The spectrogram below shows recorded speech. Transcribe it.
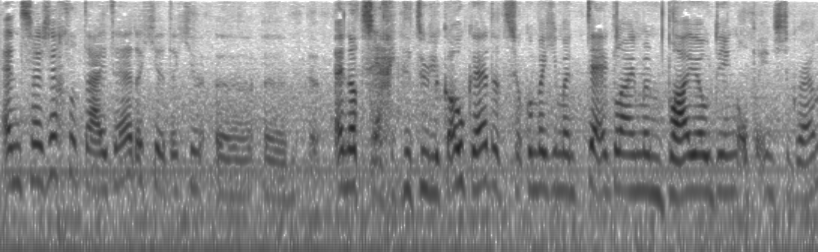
en zij zegt altijd hè, dat je. Dat je uh, uh, en dat zeg ik natuurlijk ook, hè, dat is ook een beetje mijn tagline, mijn bio-ding op Instagram.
